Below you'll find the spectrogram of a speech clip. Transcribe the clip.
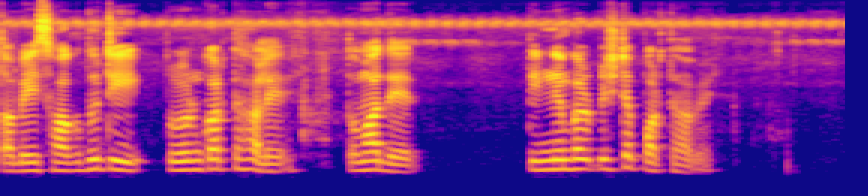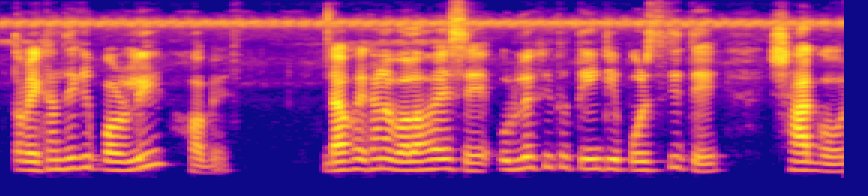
তবে এই ছক দুটি পূরণ করতে হলে তোমাদের তিন নম্বর পৃষ্ঠা পড়তে হবে। তবে এখান থেকে পড়লেই হবে। দেখো এখানে বলা হয়েছে, উল্লেখিত তিনটি পরিস্থিতিতে সাগর,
